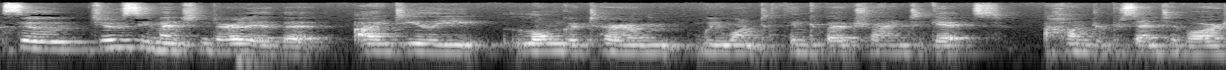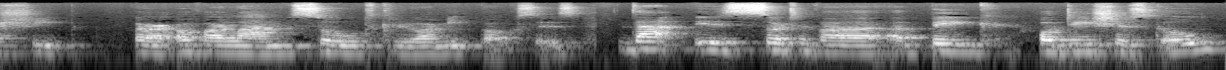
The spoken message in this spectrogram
So, Josie mentioned earlier that ideally, longer term, we want to think about trying to get 100% of our sheep of our lamb sold through our meat boxes. That is sort of a, a big, audacious goal,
